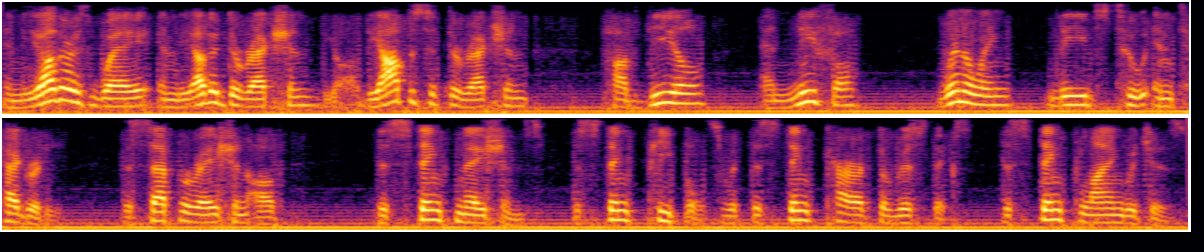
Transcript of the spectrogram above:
in the other way in the other direction the, the opposite direction havdil and nifa winnowing leads to integrity the separation of distinct nations distinct peoples with distinct characteristics, distinct languages,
